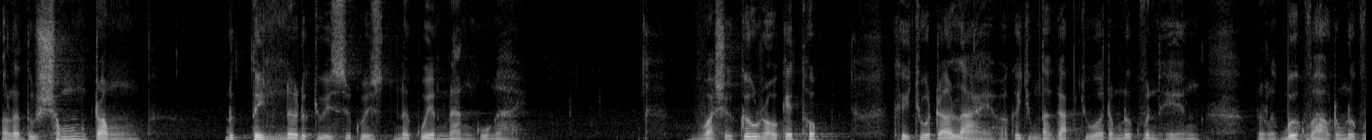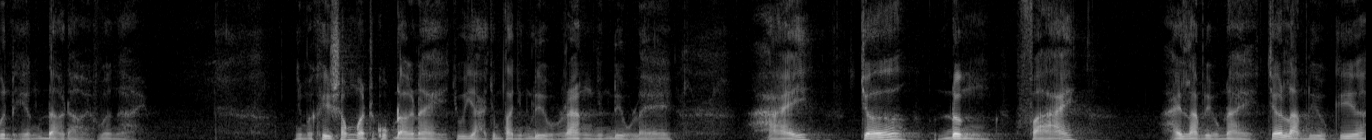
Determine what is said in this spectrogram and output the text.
đó là tôi sống trong đức tin nơi Đức Chúa Jesus Christ, nơi quyền năng của Ngài. Và sự cứu rỗi kết thúc khi Chúa trở lại và khi chúng ta gặp Chúa trong nước vinh hiển, tức là bước vào trong nước vinh hiển đời đời với Ngài. Nhưng mà khi sống ở cuộc đời này, Chúa dạy chúng ta những điều răn, những điều lệ. Hãy chớ, đừng, phải, hãy làm điều này, chớ làm điều kia.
